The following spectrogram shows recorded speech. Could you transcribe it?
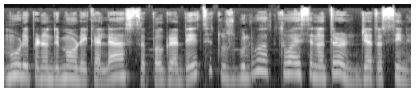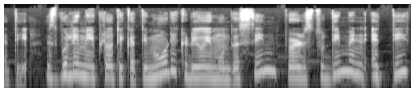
muri perëndimor i kalasë së Pogradecit u zbulua thuajse në tërë gjatësinë e tij. Zbulimi i plotë i këtij muri krijoi mundësinë për studimin e tij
